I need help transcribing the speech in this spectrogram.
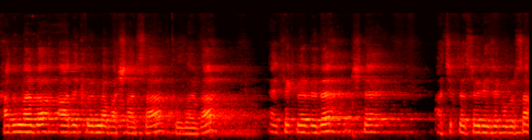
Kadınlarda adet görme başlarsa, kızlarda, erkeklerde de işte açıkça söyleyecek olursak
